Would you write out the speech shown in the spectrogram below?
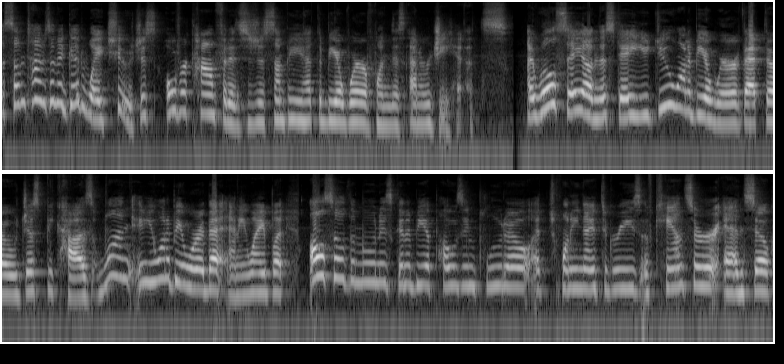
sometimes in a good way too just overconfidence is just something you have to be aware of when this energy hits I will say on this day, you do want to be aware of that though, just because one, you want to be aware of that anyway, but also the moon is going to be opposing Pluto at 29 degrees of Cancer. And so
